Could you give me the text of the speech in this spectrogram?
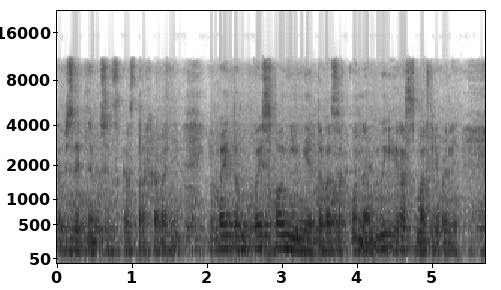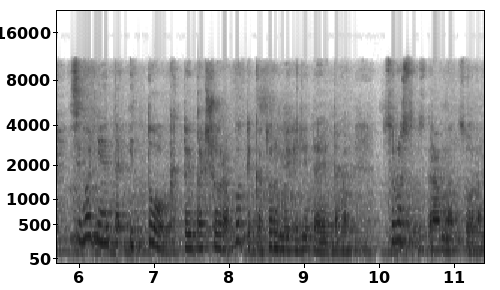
обязательного медицинского страхования. И поэтому по исполнению этого закона мы и рассматривали. Сегодня это итог той большой работы, которую мы вели до этого с Росздравнадзором,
